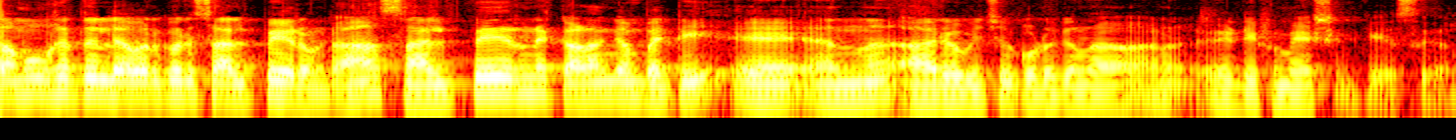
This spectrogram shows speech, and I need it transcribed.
സമൂഹത്തിൽ അവർക്കൊരു സൽപ്പേരുണ്ട് ആ സൽപ്പേരിന് കളങ്കം പറ്റി എന്ന് ആരോപിച്ച് കൊടുക്കുന്നതാണ് ഡിഫമേഷൻ കേസുകൾ.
